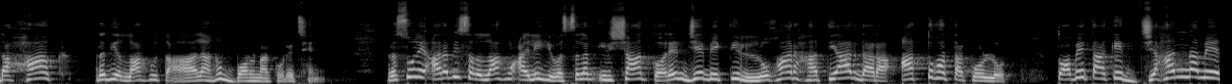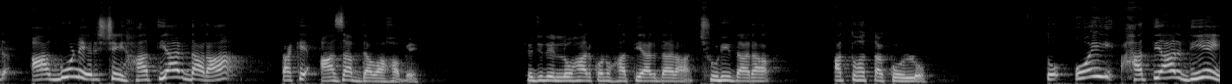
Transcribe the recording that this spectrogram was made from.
দাহাক রদি আল্লাহ বর্ণনা করেছেন। রসুল আরবি সাল্লাহ আলী ওয়াসাল্লাম ইরশাদ করেন, যে ব্যক্তি লোহার হাতিয়ার দ্বারা আত্মহত্যা করল, তবে তাকে জাহান্নামের আগুনের সেই হাতিয়ার দ্বারা তাকে আজাব দেওয়া হবে। কেউ যদি লোহার কোনো হাতিয়ার দ্বারা, ছুরি দ্বারা আত্মহত্যা করল, তো ওই হাতিয়ার দিয়েই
